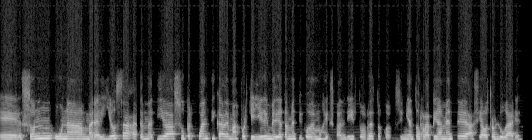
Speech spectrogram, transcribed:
eh, son una maravillosa alternativa súper cuántica además porque llega inmediatamente y podemos expandir todos estos conocimientos rápidamente hacia otros lugares,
